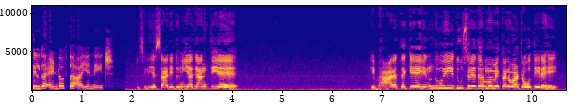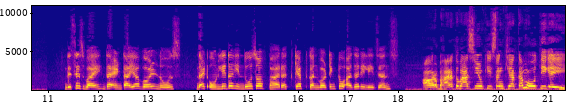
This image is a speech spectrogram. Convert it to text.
till the end of the iron age. इसलिए सारी दुनिया जानती है कि भारत के हिंदू ही दूसरे धर्मों में कन्वर्ट होते रहे This is why the entire world knows that only the Hindus of Bharat kept converting to other religions और भारतवासियों की संख्या कम होती गई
